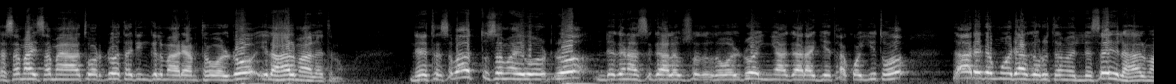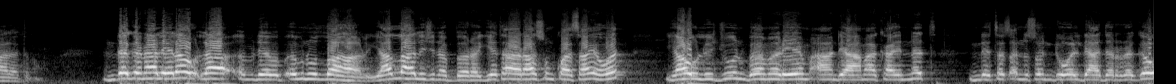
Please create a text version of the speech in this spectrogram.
ተሰማይ ሰማያት ወርዶ ተድንግል ማርያም ተወልዶ ይልሃል ማለት ነው። ተሰባቱ ሰማይ ወርዶ እንደገና ስጋ ለብሶ ተወልዶ እኛ ጋር ጌታ ቆይቶ ዛሬ ደግሞ ወደ ሀገሩ ተመለሰ ይልሃል ማለት ነው። እንደገና ሌላው እብኑላህ የአላህ ልጅ ነበረ። ጌታ ራሱ እንኳ ሳይሆን ያው ልጁን በመርየም አንድ አማካይነት ተጸንሶ እንዲወልድ ያደረገው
